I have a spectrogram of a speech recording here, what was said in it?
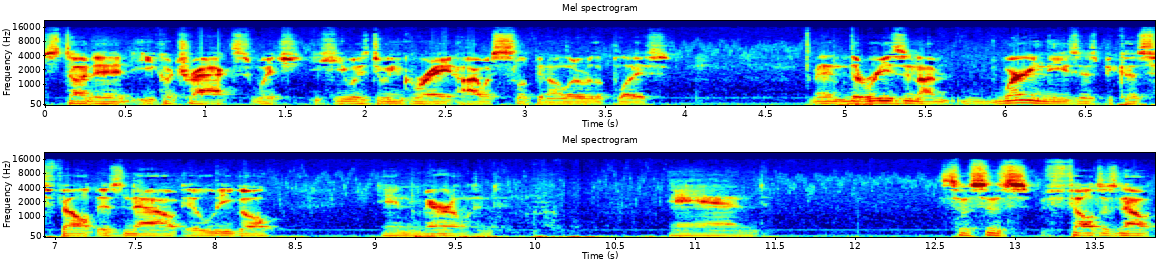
studded Ecotrax, which he was doing great. I was slipping all over the place. And the reason I'm wearing these is because felt is now illegal in Maryland. And so, since felt is now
